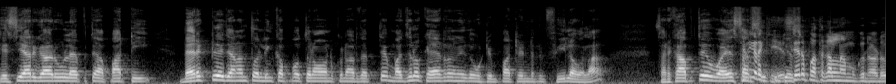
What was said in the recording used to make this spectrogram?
కేసీఆర్ గారు లేకపోతే ఆ పార్టీ డైరెక్ట్గా జనంతో లింకప్ అవుతున్నాం అనుకున్నారు తప్పితే మధ్యలో కేడర్ అనేది ఒకటి ఇంపార్టెంట్ అని ఫీల్ అవ్వాలా? సరే కాకపోతే వైఎస్ఆర్ కేసీఆర్ పథకాలు నమ్ముకున్నాడు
